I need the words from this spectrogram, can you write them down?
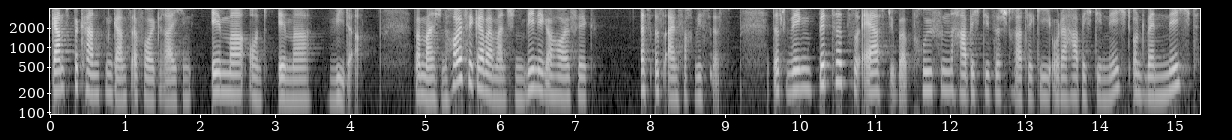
ganz bekannten, ganz erfolgreichen immer und immer wieder. Bei manchen häufiger, bei manchen weniger häufig. Es ist einfach, wie es ist. Deswegen bitte zuerst überprüfen, habe ich diese Strategie oder habe ich die nicht? Und wenn nicht,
